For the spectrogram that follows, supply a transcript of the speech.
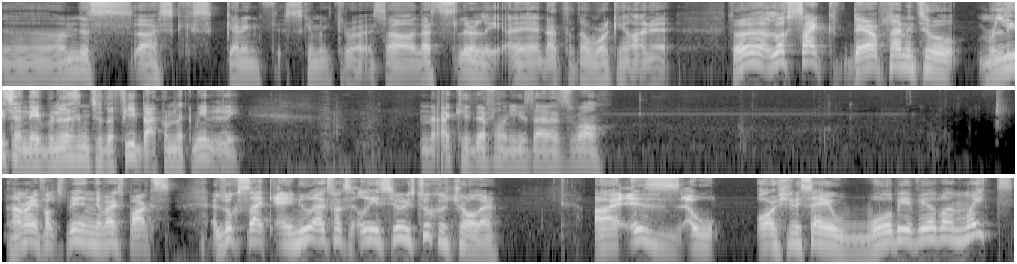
Uh, I'm just uh, getting skimming through it. So that's literally uh, that's they're working on it. So it looks like they're planning to release it. and They've been listening to the feedback from the community. And I could definitely use that as well. All right, folks. Speaking of Xbox, it looks like a new Xbox Elite Series 2 controller uh, is, or should I say, will be available in white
